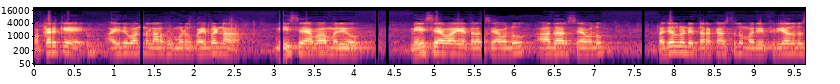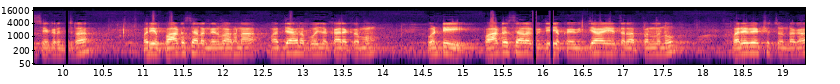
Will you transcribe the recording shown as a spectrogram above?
ఒక్కరికే ఐదు వందల నలభై మూడు పైబడిన మీ సేవ మరియు మీ సేవాయేతర సేవలు ఆధార్ సేవలు ప్రజల నుండి దరఖాస్తులు మరియు ఫిర్యాదులు సేకరించడం మరియు పాఠశాల నిర్వహణ మధ్యాహ్న భోజన కార్యక్రమం వంటి పాఠశాల విద్య యొక్క విద్యాయేతర పనులను పర్యవేక్షిస్తుండగా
